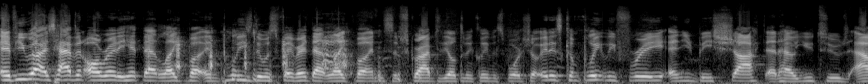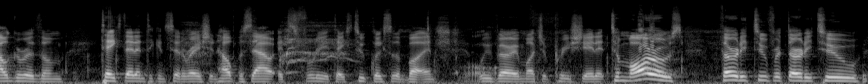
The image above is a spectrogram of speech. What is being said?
If you guys haven't already hit that like button, please do us a favor, hit that like button and subscribe to the Ultimate Cleveland Sports Show. It is completely free, and you'd be shocked at how YouTube's algorithm takes that into consideration. Help us out. It's free. It takes two clicks of the button. We very much appreciate it. Tomorrow's 32 for 32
